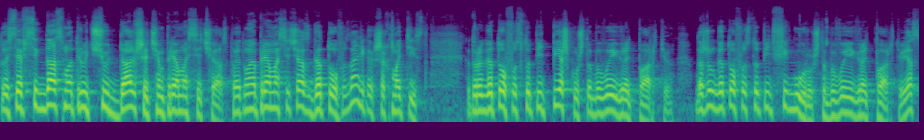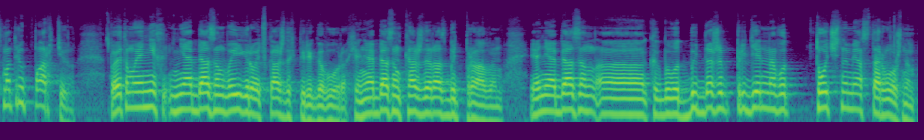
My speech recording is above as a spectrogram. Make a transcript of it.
То есть я всегда смотрю чуть дальше, чем прямо сейчас. Поэтому я прямо сейчас готов. Вы знаете, как шахматист который готов уступить пешку, чтобы выиграть партию. Даже готов уступить фигуру, чтобы выиграть партию. Я смотрю партию, поэтому я не, не обязан выигрывать в каждых переговорах. Я не обязан каждый раз быть правым. Я не обязан э, как бы вот быть даже предельно вот точным и осторожным.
